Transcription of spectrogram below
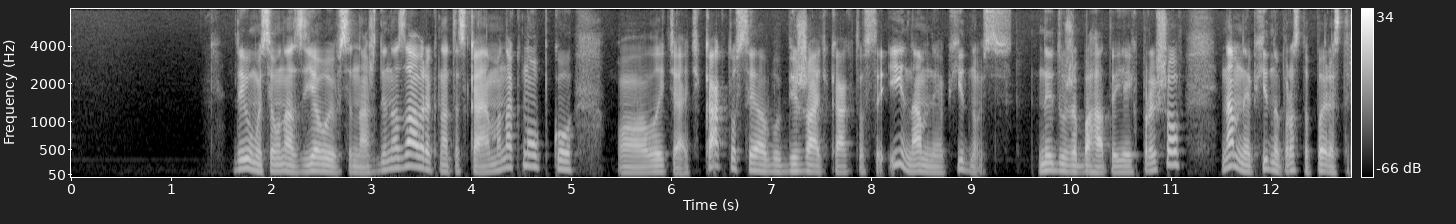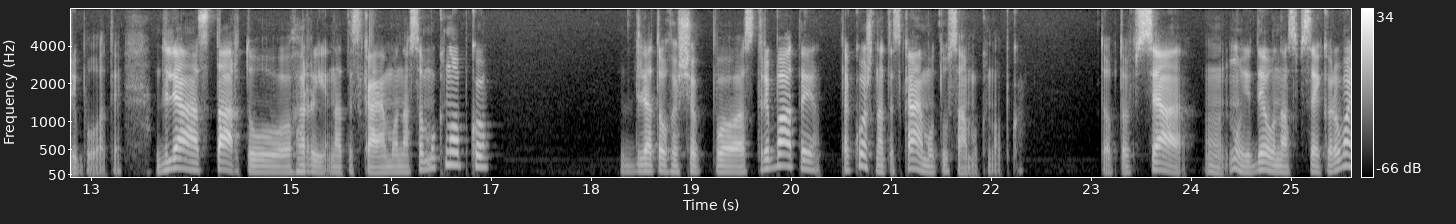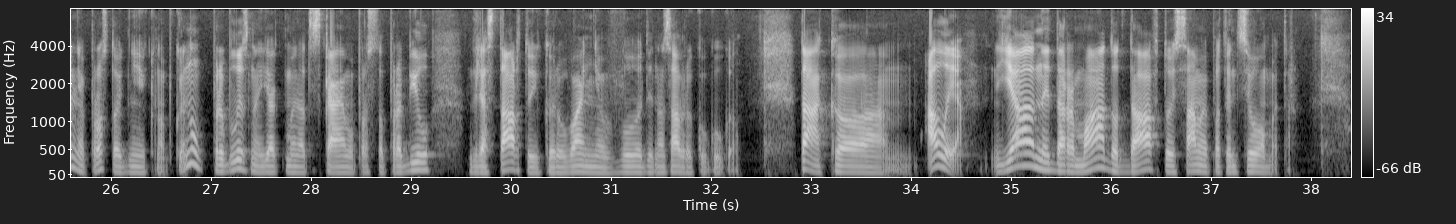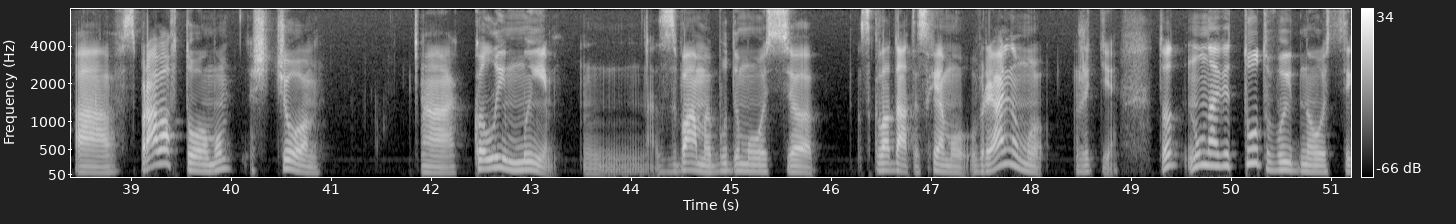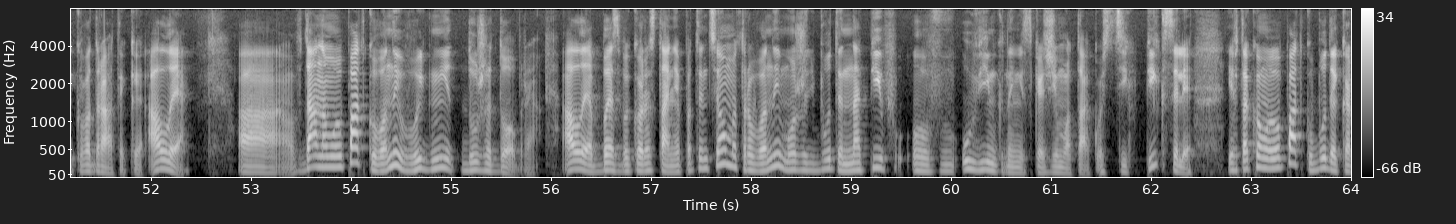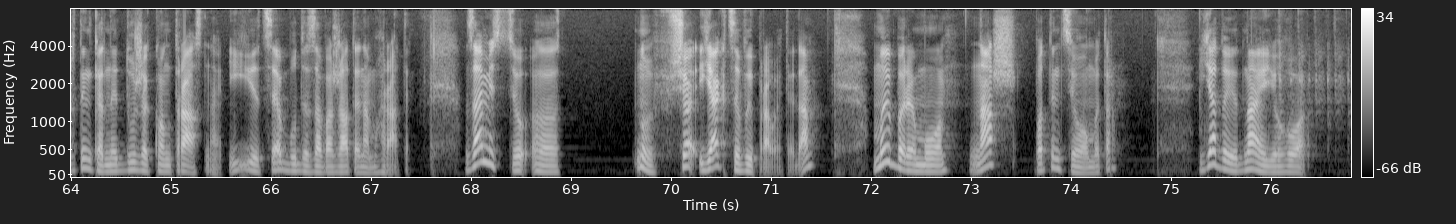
Дивимося, у нас з'явився наш динозаврик, натискаємо на кнопку, о, летять кактуси або біжать кактуси, і нам необхідно, не дуже багато я їх пройшов, нам необхідно просто перестрибувати. Для старту гри натискаємо на саму кнопку. Для того, щоб стрибати, також натискаємо ту саму кнопку. Тобто, вся, е, ну, іде у нас все керування просто однією кнопкою. Ну, приблизно як ми натискаємо просто пробіл для старту і керування в динозаврику Google. Так, е, але я не дарма додав той самий потенціометр. Справа в тому, що коли ми з вами будемо ось е, складати схему в реальному житті, то ну, навіть тут видно ось ці квадратики. Але в даному випадку вони видні дуже добре. Але без використання потенціометру вони можуть бути напів увімкнені, скажімо так, ось цих пікселів. І в такому випадку буде картинка не дуже контрастна, і це буде заважати нам грати. Замість цього. е, Ну, що, як це виправити? Да? Ми беремо наш потенціометр. Я доєднаю його.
